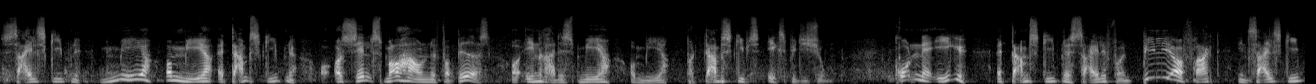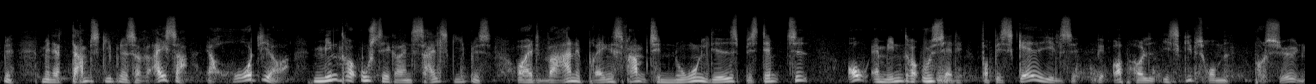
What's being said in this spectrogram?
sejlskibene mere og mere af dampskibene, og selv småhavnene forbedres og indrettes mere og mere på dampskibsekspedition. Grunden er ikke, at dampskibene sejler for en billigere fragt end sejlskibene, men at dampskibenes rejser er hurtigere, mindre usikre end sejlskibenes, og at varerne bringes frem til nogen ledes bestemt tid, og er mindre udsatte for beskadigelse ved opholdet i skibsrummet på søen.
